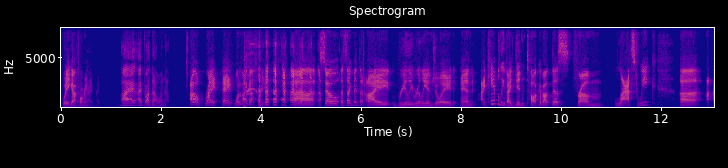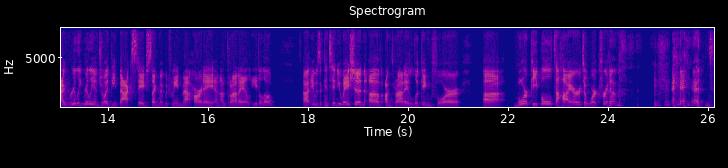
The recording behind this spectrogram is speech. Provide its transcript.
What do you got for me? I, I brought that one up. Oh, right. Hey, what have I got for you? uh, so, a segment that I really, really enjoyed, and I can't believe I didn't talk about this from last week. Uh, I really, really enjoyed the backstage segment between Matt Hardy and Andrade El Idolo. Uh, it was a continuation of Andrade looking for uh, more people to hire to work for him. and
